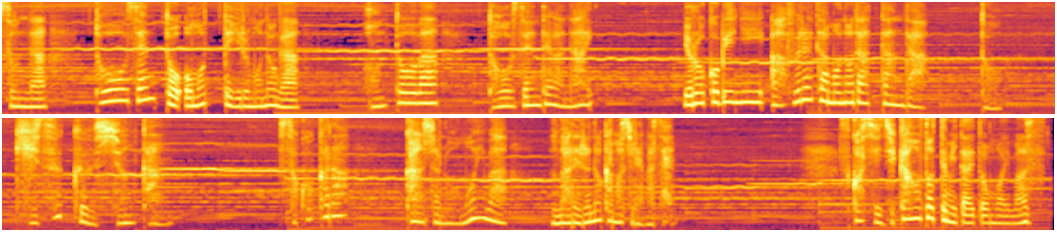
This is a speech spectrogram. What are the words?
そんな当然と思っているものが本当は当然ではない。喜びにあふれたものだったんだと気づく瞬間。そこから感謝の思いは生まれるのかもしれません。少し時間をとってみたいと思います。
